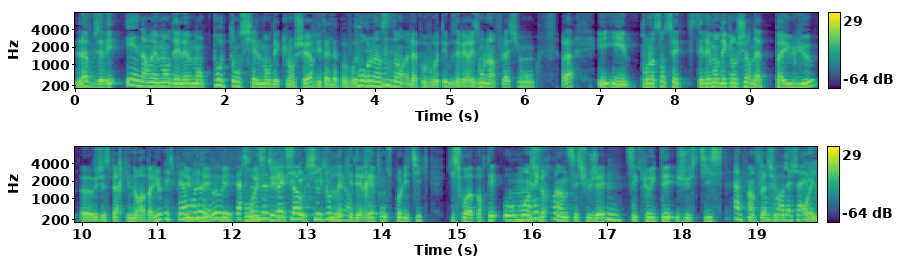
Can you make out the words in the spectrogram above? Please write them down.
Là, vous avez énormément d'éléments potentiellement déclencheurs. L'état de la pauvreté. Pour l'instant, la pauvreté, vous avez raison, l'inflation, voilà. Et, et, pour l'instant, cet, élément déclencheur n'a pas eu lieu. Euh, j'espère qu'il n'aura pas lieu. Espérons-le. Mais, pour espérer ça aussi, il faudrait qu'il y ait des réponses politiques qui soient apportées au moins sur un de ces sujets mm. sécurité, justice, inflation. Oui,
